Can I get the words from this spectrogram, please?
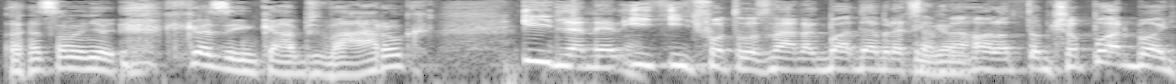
Azt mondja, hogy közinkább várok. Így lenne, így, így fotóznának be a Debrecenben Igen. hallottam csoportba, hogy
